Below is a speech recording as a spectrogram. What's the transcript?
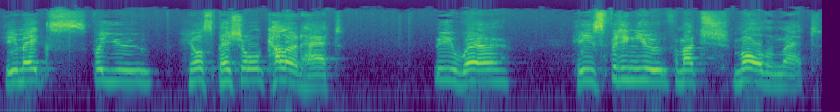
He makes for you your special colored hat. Beware, he's fitting you for much more than that.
